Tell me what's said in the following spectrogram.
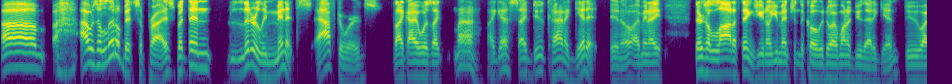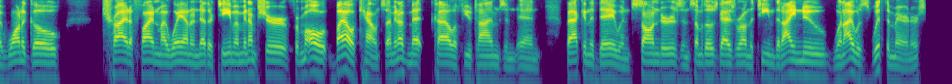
Um, I was a little bit surprised, but then literally minutes afterwards, like I was like, ah, I guess I do kind of get it. You know, I mean, I there's a lot of things. You know, you mentioned the COVID. Do I want to do that again? Do I want to go try to find my way on another team? I mean, I'm sure from all by all accounts. I mean, I've met Kyle a few times, and and back in the day when Saunders and some of those guys were on the team that I knew when I was with the Mariners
